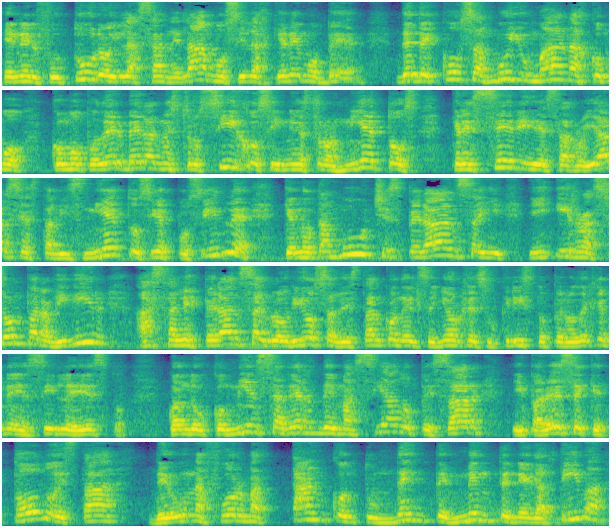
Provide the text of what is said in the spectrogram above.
en el futuro y las anhelamos y las queremos ver. Desde cosas muy humanas como, como poder ver a nuestros hijos y nuestros nietos crecer y desarrollarse hasta bisnietos si es posible, que nos da mucha esperanza y, y razón para vivir, hasta la esperanza gloriosa de estar con el Señor Jesucristo. Pero déjenme decirle esto, cuando comienza a haber demasiado pesar y parece que todo está de una forma tan contundentemente negativa,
